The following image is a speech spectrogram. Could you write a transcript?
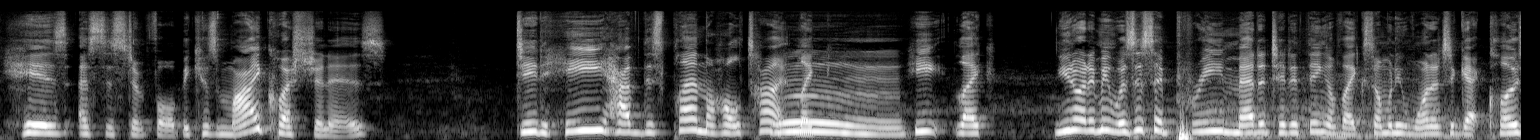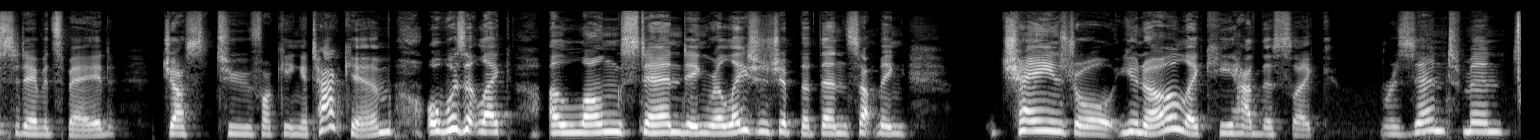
his assistant for? Because my question is, did he have this plan the whole time? Like Mm. he like you know what I mean? Was this a premeditated thing of like someone who wanted to get close to David Spade just to fucking attack him? Or was it like a long standing relationship that then something changed or, you know, like he had this like resentment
